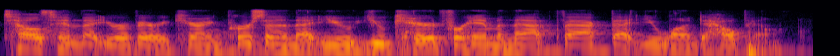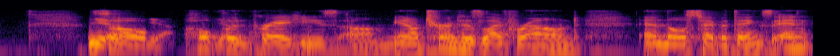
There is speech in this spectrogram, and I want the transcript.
tells him that you're a very caring person and that you you cared for him, and that fact that you wanted to help him. Yeah, so yeah, hope yeah. and pray he's um, you know turned his life around and those type of things. And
